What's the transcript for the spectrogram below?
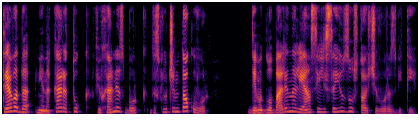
трябва да ни накара тук, в Йоханесбург, да сключим договор, да има глобален алианс или съюз за устойчиво развитие.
